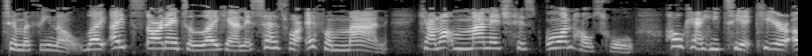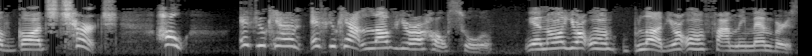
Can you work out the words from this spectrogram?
timothy now like it's starting to like him and it says for if a man cannot manage his own household how can he take care of god's church how if you can't if you can't love your household, you know, your own blood, your own family members,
